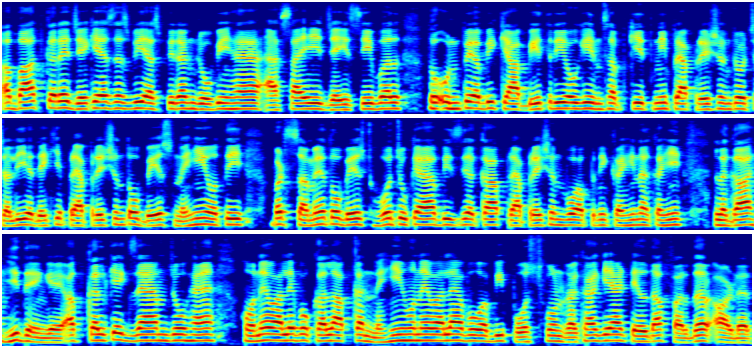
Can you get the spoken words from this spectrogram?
अब बात करें जे के एस एस बी जो भी हैं एस आई जे सीबल तो उन पर अभी क्या बीत रही होगी? इन सब की इतनी प्रेपरेशन जो चली है, देखिए प्रेपरेशन तो बेस्ड नहीं होती बट समय तो बेस्ड हो चुका है, अभी का प्रेपरेशन वो अपनी कहीं ना कहीं लगा ही देंगे। अब कल के एग्ज़ाम एग्ज़ाम जो है होने वाले, वो कल आपका नहीं होने वाला है, वो अभी पोस्टपोन रखा गया है टिल द फर्दर ऑर्डर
